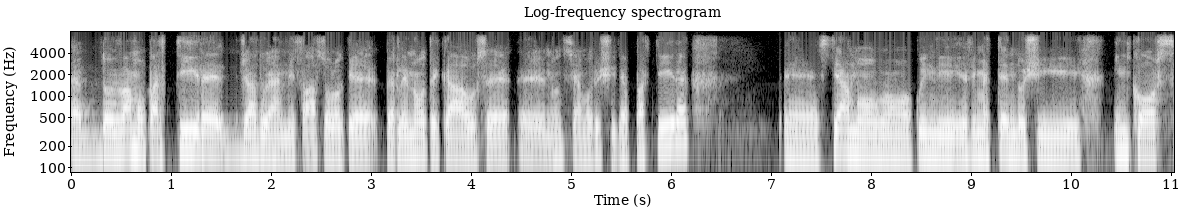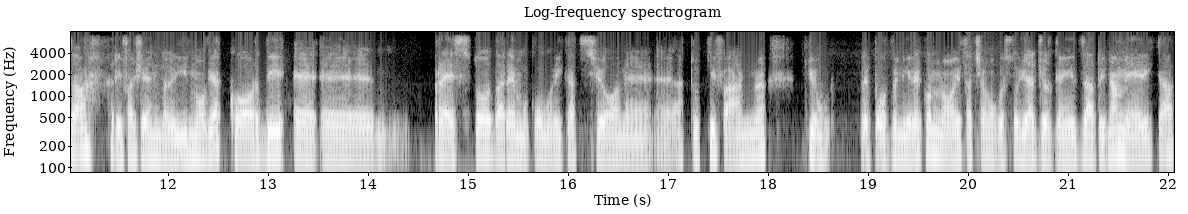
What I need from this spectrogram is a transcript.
eh, dovevamo partire già due anni fa, solo che per le note cause eh, non siamo riusciti a partire. Eh, stiamo quindi rimettendoci in corsa, rifacendo i nuovi accordi e presto daremo comunicazione eh, a tutti i fan. Chiunque può venire con noi, facciamo questo viaggio organizzato in America,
